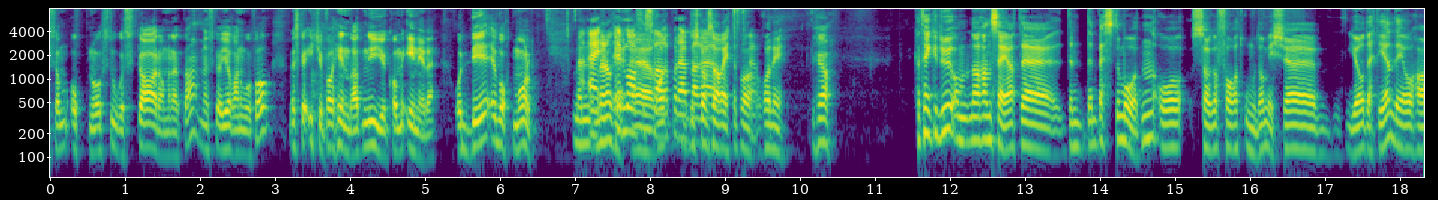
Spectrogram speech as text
som oppnår store skader med dette, vi skal gjøre noe for. Vi skal ikke forhindre at nye kommer inn i det. Og det er vårt mål. Men, men okay, jeg må få svare på det. Bare. Du skal svare etterpå. Ronny? Ja. Hva tenker du om når han sier at det, den, den, beste måten å sørge for at ungdom ikke gjør dette igjen, det er å ha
